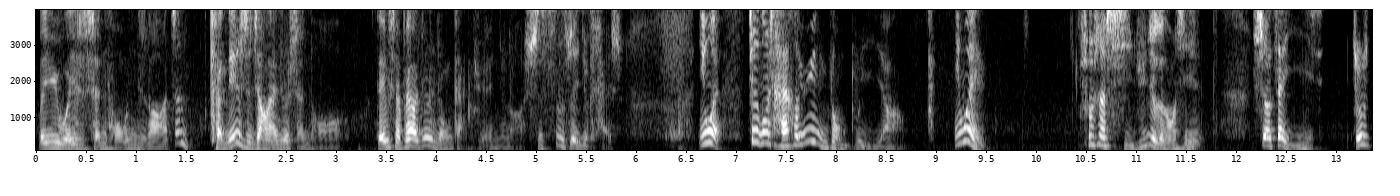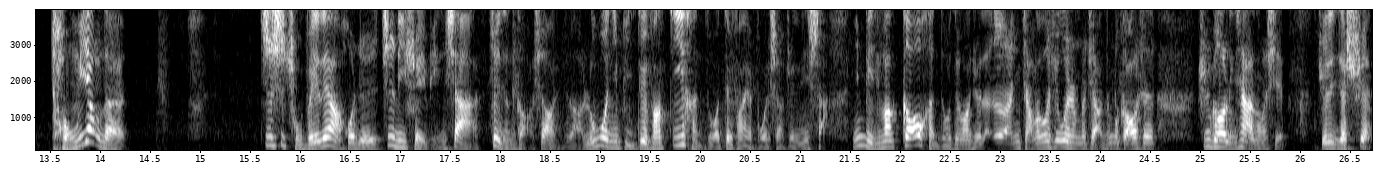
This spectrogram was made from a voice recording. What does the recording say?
被誉为是神童，你知道吗？这肯定是将来就是神童。David 小票就是这种感觉，你知道吗？十四岁就开始，因为这个东西还和运动不一样，因为。说实话，喜剧这个东西是要在一就是同样的知识储备量或者是智力水平下最能搞笑，你知道？如果你比对方低很多，对方也不会笑，觉得你傻；你比对方高很多，对方觉得呃，你讲的东西为什么讲这么高深、居高临下的东西，觉得你在炫，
